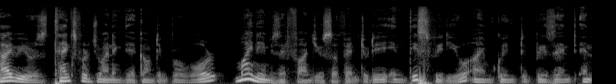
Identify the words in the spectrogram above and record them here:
Hi viewers, thanks for joining the Accounting Pro world. My name is Irfan Yusuf and today in this video I am going to present an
